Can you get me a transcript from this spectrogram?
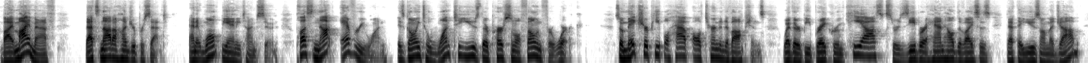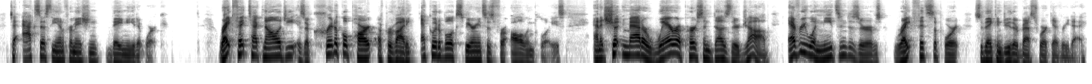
By my math, that's not 100%, and it won't be anytime soon. Plus, not everyone is going to want to use their personal phone for work. So make sure people have alternative options, whether it be break room kiosks or Zebra handheld devices that they use on the job to access the information they need at work. Right Fit technology is a critical part of providing equitable experiences for all employees. And it shouldn't matter where a person does their job, everyone needs and deserves right fit support so they can do their best work every day.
